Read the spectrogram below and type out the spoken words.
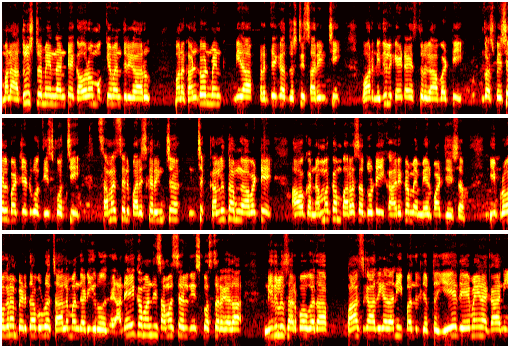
మన అదృష్టం ఏంటంటే గౌరవ ముఖ్యమంత్రి గారు మన కంటోన్మెంట్ మీద ప్రత్యేక దృష్టి సారించి వారు నిధులు కేటాయిస్తారు కాబట్టి ఇంకా స్పెషల్ బడ్జెట్ కూడా తీసుకొచ్చి సమస్యలు పరిష్కరించగలుగుతాం కాబట్టి ఆ ఒక నమ్మకం భరోసాతోటి ఈ కార్యక్రమం మేము ఏర్పాటు చేశాం. ఈ ప్రోగ్రాం పెడతాప్పుడు కూడా చాలా మంది అడిగి అనేక మంది సమస్యలు తీసుకొస్తారు కదా నిధులు సరిపోవు కదా పాస్ కాదు కదా అని ఇబ్బందులు చెప్తారు. ఏదేమైనా కానీ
